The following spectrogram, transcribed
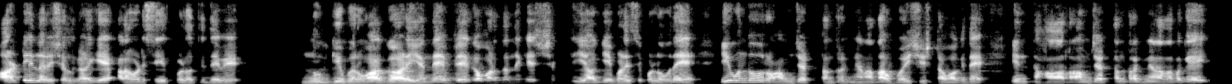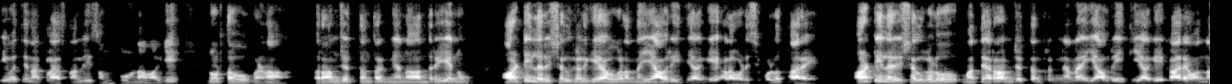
ಆರ್ಟಿಲರಿ ಶೆಲ್ಗಳಿಗೆ ಅಳವಡಿಸಿಕೊಳ್ಳುತ್ತಿದ್ದೇವೆ. ನುಗ್ಗಿ ಬರುವ ಗಾಳಿಯನ್ನೇ ವೇಗವರ್ಧನೆಗೆ ಶಕ್ತಿಯಾಗಿ ಬಳಸಿಕೊಳ್ಳುವುದೇ ಈ ಒಂದು ರಾಮ್ಜೆಟ್ ತಂತ್ರಜ್ಞಾನದ ವೈಶಿಷ್ಟ್ಯವಾಗಿದೆ. ಇಂತಹ ರಾಮ್ಜೆಟ್ ತಂತ್ರಜ್ಞಾನದ ಬಗ್ಗೆ ಇವತ್ತಿನ ಕ್ಲಾಸ್ನಲ್ಲಿ ಸಂಪೂರ್ಣವಾಗಿ ನೋಡ್ತಾ ಹೋಗೋಣ. ರಾಮ್ಜೆಟ್ ತಂತ್ರಜ್ಞಾನ ಅಂದ್ರೆ ಏನು? ಆರ್ಟಿಲರಿ ಶೆಲ್ಗಳಿಗೆ ಅವುಗಳನ್ನು ಯಾವ ರೀತಿಯಾಗಿ ಅಳವಡಿಸಿಕೊಳ್ಳುತ್ತಾರೆ? ಆರ್ಟಿಲರಿ ಶೆಲ್ಗಳು ಮತ್ತೆ ರಾಮ್ಜೆಟ್ ತಂತ್ರಜ್ಞಾನ ಯಾವ ರೀತಿಯಾಗಿ ಕಾರ್ಯವನ್ನ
